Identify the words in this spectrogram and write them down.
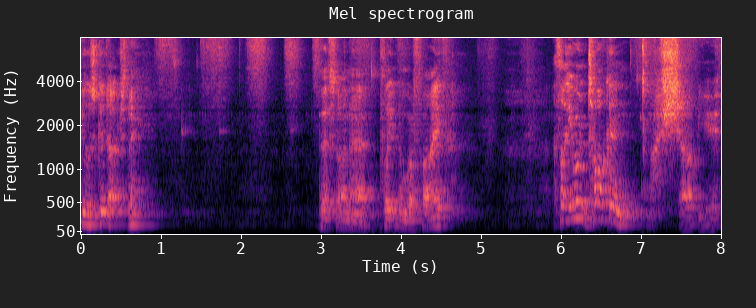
Feels good actually. This on uh, plate number five. I thought you weren't talking. Oh, shut up, you.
